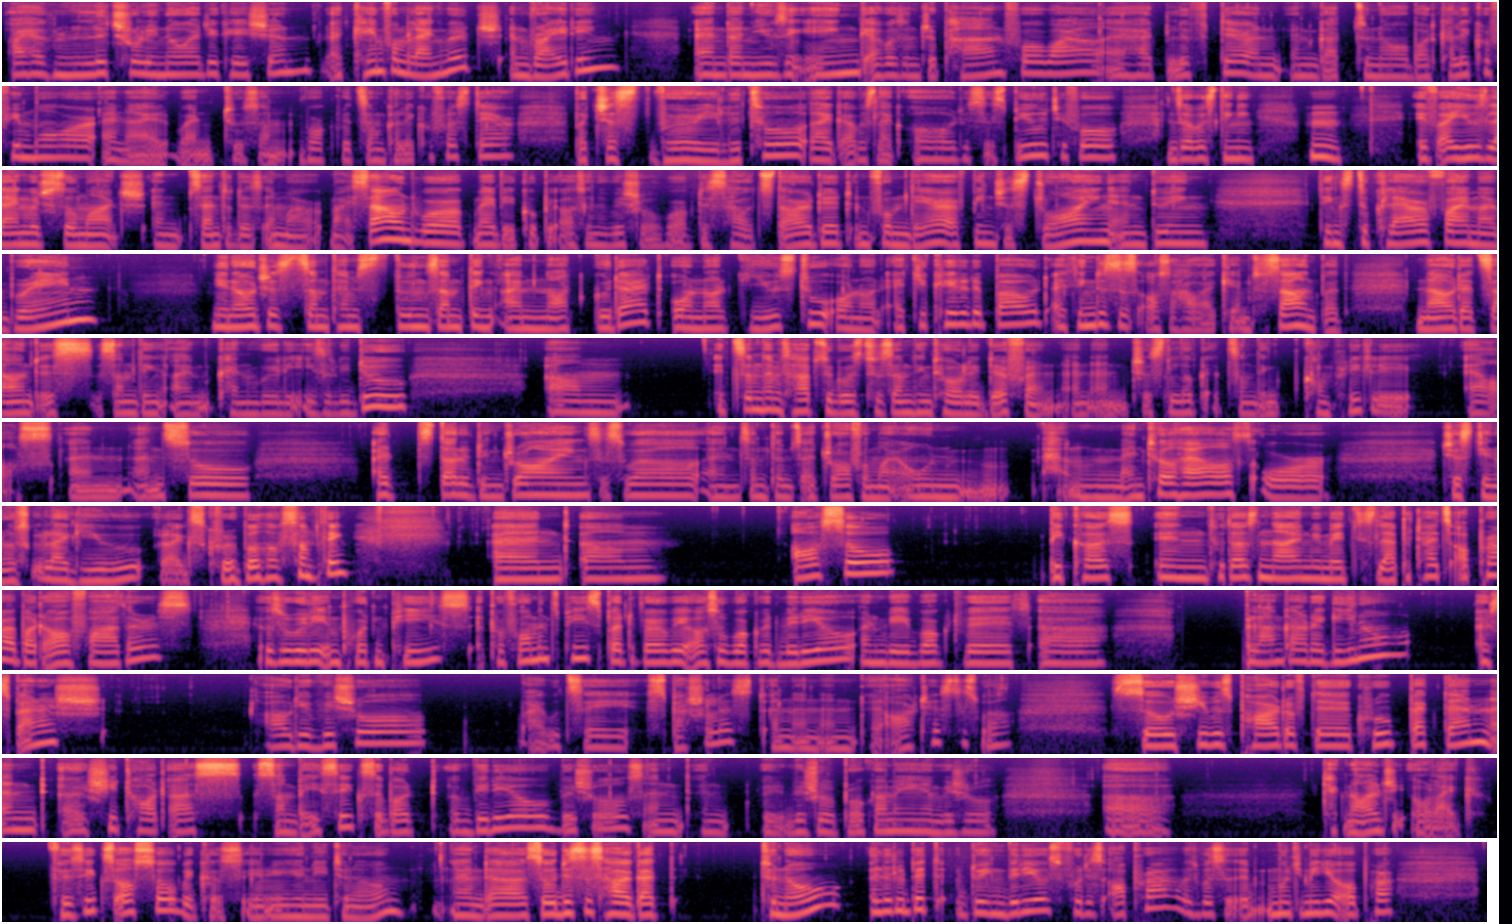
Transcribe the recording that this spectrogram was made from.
I have literally no education. I came from language and writing and then using ink. I was in Japan for a while. I had lived there and, and got to know about calligraphy more. And I went to some, worked with some calligraphers there, but just very little. Like I was like, oh, this is beautiful. And so I was thinking, hmm, if I use language so much and center this in my, my sound work, maybe it could be also in the visual work. This is how it started. And from there, I've been just drawing and doing things to clarify my brain. You know, just sometimes doing something I'm not good at or not used to or not educated about. I think this is also how I came to sound, but now that sound is something I can really easily do. Um, it sometimes helps to go to something totally different and, and just look at something completely else. And and so I started doing drawings as well, and sometimes I draw for my own mental health or just you know like you like scribble or something and um, also because in 2009 we made this Lappetites opera about our fathers. It was a really important piece, a performance piece, but where we also worked with video and we worked with uh, Blanca Regina, a Spanish audiovisual, I would say, specialist and, and, and artist as well. So she was part of the group back then, and uh, she taught us some basics about uh, video, visuals, and, and visual programming and visual uh, technology or like physics also because you, you need to know. And uh, so this is how I got to know a little bit doing videos for this opera. It was a multimedia opera,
